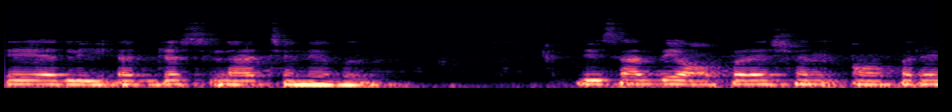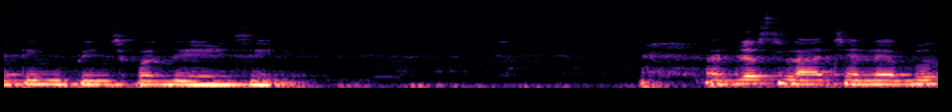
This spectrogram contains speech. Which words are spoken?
ALE address latch enable these are the operation operating pins for the ADC address latch enable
